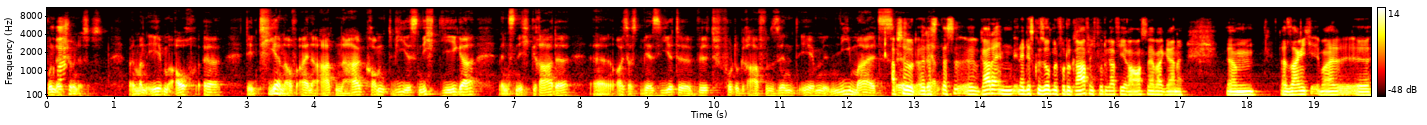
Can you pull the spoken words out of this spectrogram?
Wunderschönes ist. Weil man eben auch äh, den Tieren auf eine Art nahe kommt, wie es Nichtjäger, wenn es nicht gerade äh, äußerst versierte Wildfotografen sind, eben niemals. Äh, Absolut, äh, das, das äh, gerade in, in, der Diskussion mit Fotografen, ich fotografiere auch selber gerne, ähm, da sage ich immer, äh,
